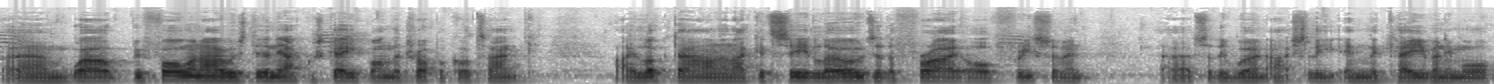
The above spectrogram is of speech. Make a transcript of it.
Um, well, before when I was doing the aquascape on the tropical tank, I looked down and I could see loads of the fry all free swimming, uh, so they weren't actually in the cave anymore.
